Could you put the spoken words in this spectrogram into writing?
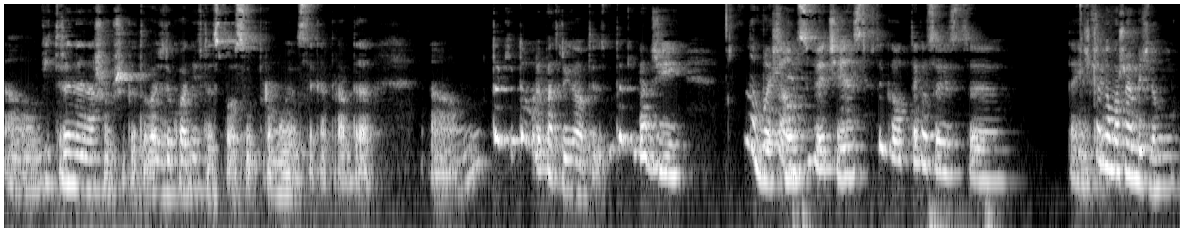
e, witrynę naszą przygotować dokładnie w ten sposób, promując tak naprawdę um, taki dobry patriotyzm, taki bardziej no właśnie od zwycięstw, tego, tego co jest e, tajemnicze. Z czego możemy być dumni.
